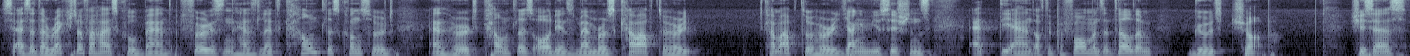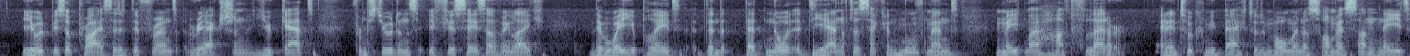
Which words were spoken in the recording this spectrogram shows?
So as a director of a high school band, Ferguson has led countless concerts and heard countless audience members come up to her come up to her young musicians at the end of the performance and tell them, good job. She says, you would be surprised at the different reaction you get from students if you say something like, the way you played the, that note at the end of the second movement made my heart flutter, and it took me back to the moment I saw my son Nate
